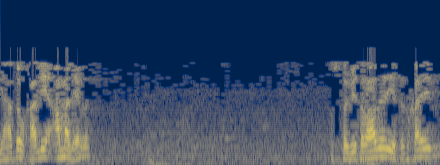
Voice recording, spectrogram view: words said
یہاں تو خالی عمل ہے بس۔ اس پر بھی ثواب ہے، یہ صدقہ ہے بھی۔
